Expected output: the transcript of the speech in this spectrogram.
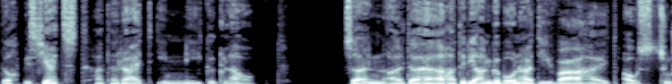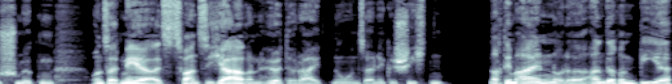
doch bis jetzt hatte Reit ihm nie geglaubt. Sein alter Herr hatte die Angewohnheit, die Wahrheit auszuschmücken, und seit mehr als zwanzig Jahren hörte Reit nun seine Geschichten. Nach dem einen oder anderen Bier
